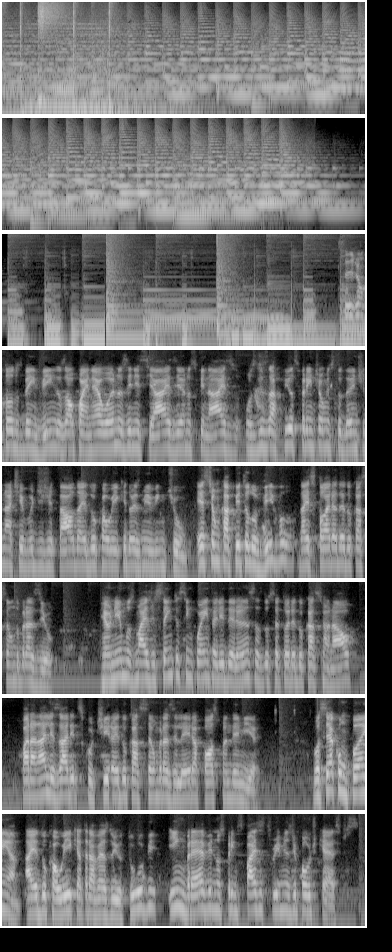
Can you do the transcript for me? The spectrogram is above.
Sejam todos bem-vindos ao painel Anos Iniciais e Anos Finais, os desafios frente a um estudante nativo digital da Educa Week 2021. Este é um capítulo vivo da história da educação do Brasil. Reunimos mais de 150 lideranças do setor educacional para analisar e discutir a educação brasileira pós-pandemia. Você acompanha a Educa Week através do YouTube e em breve nos principais streams de podcasts.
